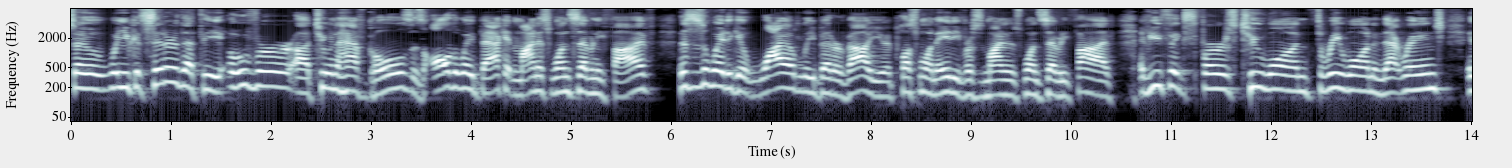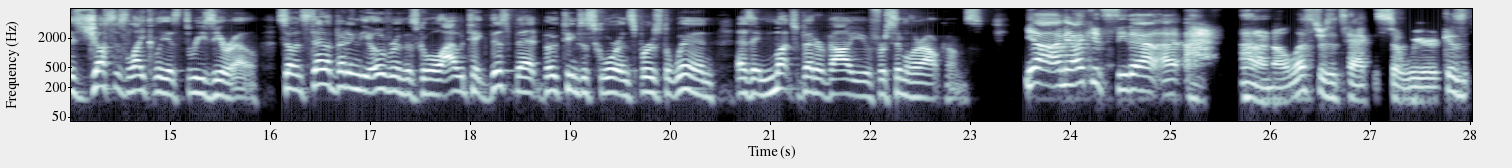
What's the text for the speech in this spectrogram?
So when you consider that the over uh, two and a half goals is all the way back at minus 175, this is a way to get wildly better value at plus 180 versus minus 175. If you think Spurs 2 1, 3 1 in that range is just as likely as 3 0. So instead of betting the over in this goal, I would take this bet, both teams to score and Spurs to win, as a much better value for similar outcomes. Yeah, I mean, I could see that. I, I don't know. Leicester's attack is so weird because,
